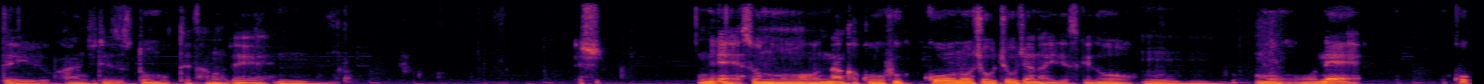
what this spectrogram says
ていう感じでずっと思ってたのでう、ん。しねそのなんかこう、復興の象徴じゃないですけど、うんもうね、国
